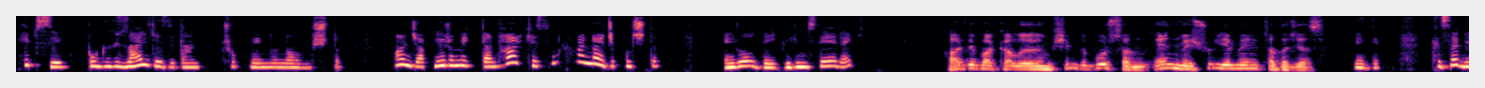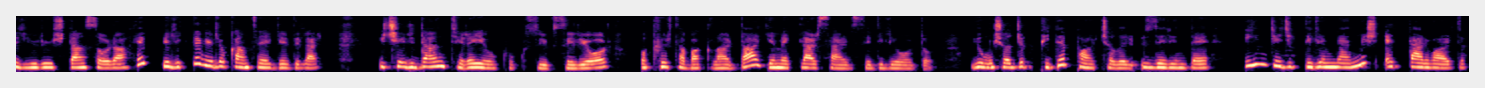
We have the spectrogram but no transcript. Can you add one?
Hepsi bu güzel geziden çok memnun olmuştu. Ancak yürümekten herkesin karnı acıkmıştı. Erol Bey gülümseyerek Hadi bakalım şimdi Bursa'nın en meşhur yemeğini tadacağız. dedi. Kısa bir yürüyüşten sonra hep birlikte bir lokantaya girdiler. İçeriden tereyağı kokusu yükseliyor, bakır tabaklarda yemekler servis ediliyordu. Yumuşacık pide parçaları üzerinde incecik dilimlenmiş etler vardı.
